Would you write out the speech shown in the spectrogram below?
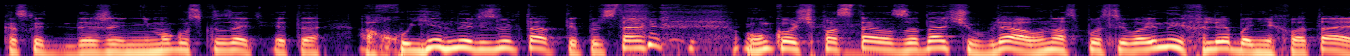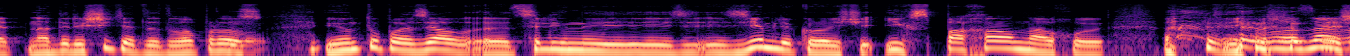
как сказать, даже не могу сказать, это охуенный результат. Ты представь, он, короче, поставил задачу, бля, у нас после войны хлеба не хватает, надо решить этот вопрос. И он тупо взял э, целинные земли, короче, их спахал нахуй. Он, знаешь,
